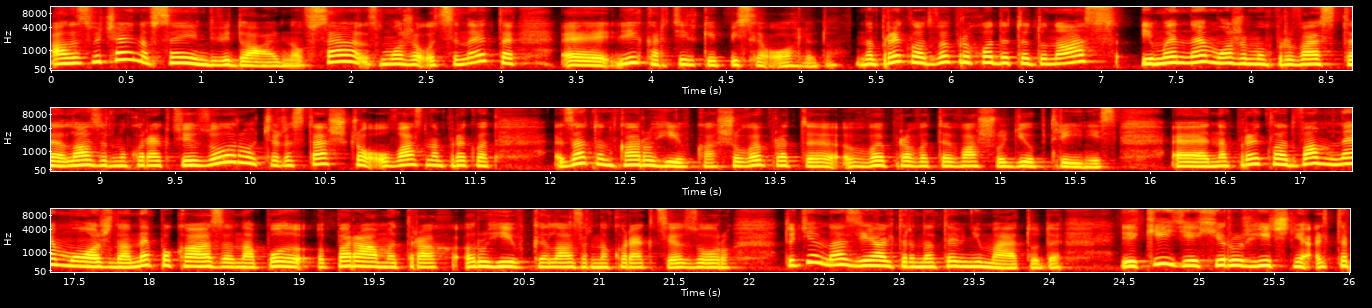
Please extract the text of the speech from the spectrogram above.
Але, звичайно, все індивідуально, все зможе оцінити е, лікар тільки після огляду. Наприклад, ви приходите до нас, і ми не можемо провести лазерну корекцію зору через те, що у вас, наприклад, затонка рогівка, що виправити, виправити вашу діоптрійність. Е, Наприклад, вам не можна, не показана по параметрах рогівки лазерна корекція зору. Тоді в нас є альтернативні методи, які є хірургічні альтернативи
